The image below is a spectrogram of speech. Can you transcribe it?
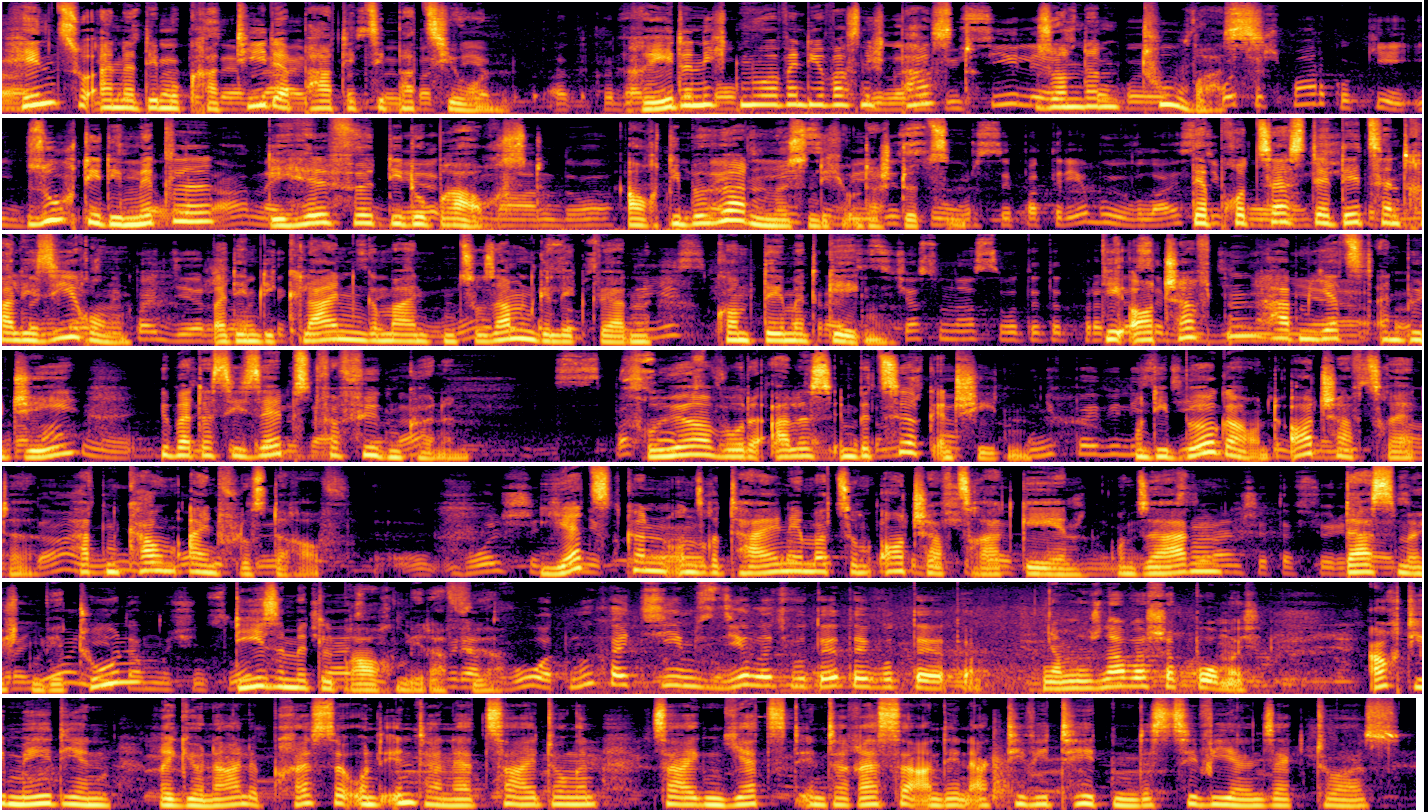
Hin zu einer Demokratie der Partizipation. Rede nicht nur, wenn dir was nicht passt, sondern tu was. Such dir die Mittel, die Hilfe, die du brauchst. Auch die Behörden müssen dich unterstützen. Der Prozess der Dezentralisierung, bei dem die kleinen Gemeinden zusammengelegt werden, kommt dem entgegen. Die Ortschaften haben jetzt ein Budget, über das sie selbst verfügen können. Früher wurde alles im Bezirk entschieden und die Bürger und Ortschaftsräte hatten kaum Einfluss darauf. Jetzt können unsere Teilnehmer zum Ortschaftsrat gehen und sagen, das möchten wir tun, diese Mittel brauchen wir dafür. Auch die Medien, regionale Presse und Internetzeitungen zeigen jetzt Interesse an den Aktivitäten des zivilen Sektors.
